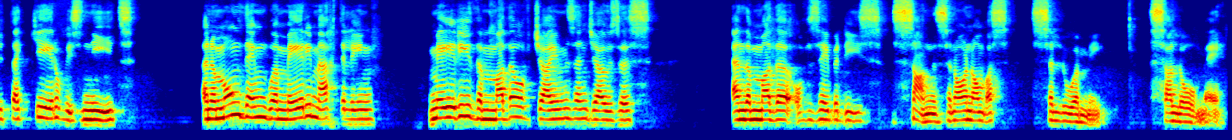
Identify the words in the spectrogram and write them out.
to take care of his needs. And among them were Mary Magdalene, Mary, the mother of James and Joseph, and the mother of Zebedee's sons. And her name was Salome. Salome.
